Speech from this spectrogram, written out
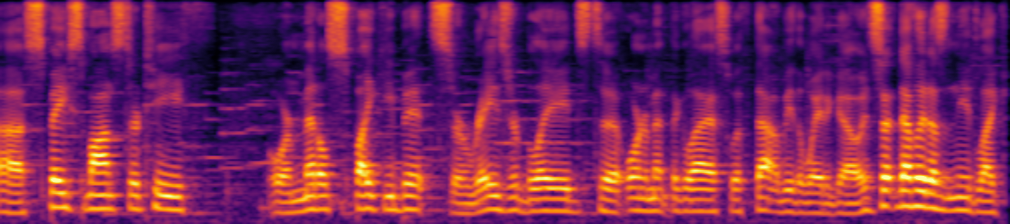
uh, space monster teeth, or metal spiky bits or razor blades to ornament the glass with, that would be the way to go. It definitely doesn't need like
